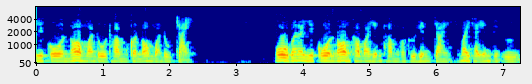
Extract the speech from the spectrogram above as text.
ญิโกน้อมมาดูธรรมก็น้อมมาดูใจ โอปัญญิโกน้อมเข้ามาเห็นธรรมก็คือเห็นใจ ไม่ใช่เห็นสิ่งอื่น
